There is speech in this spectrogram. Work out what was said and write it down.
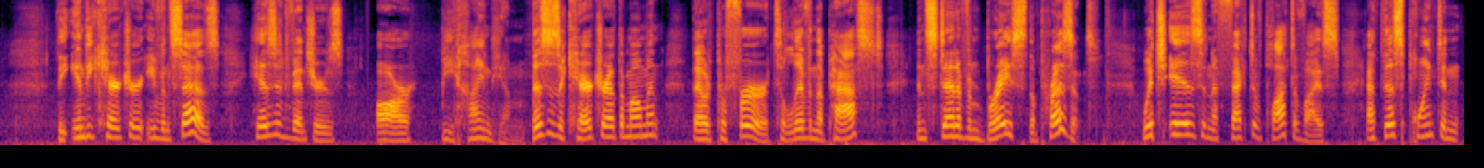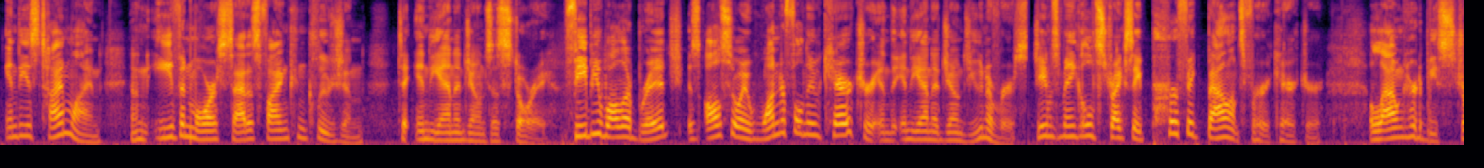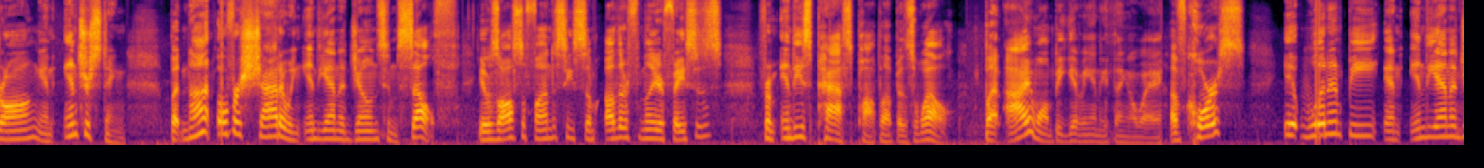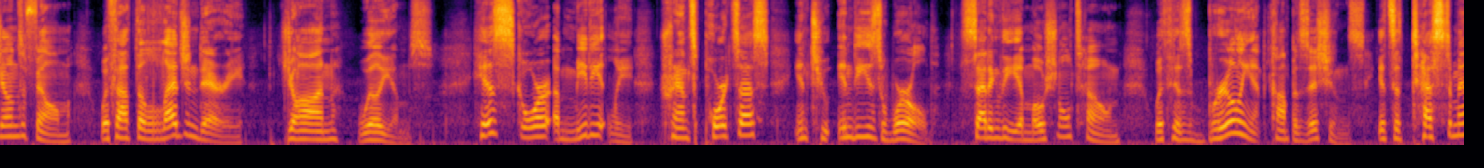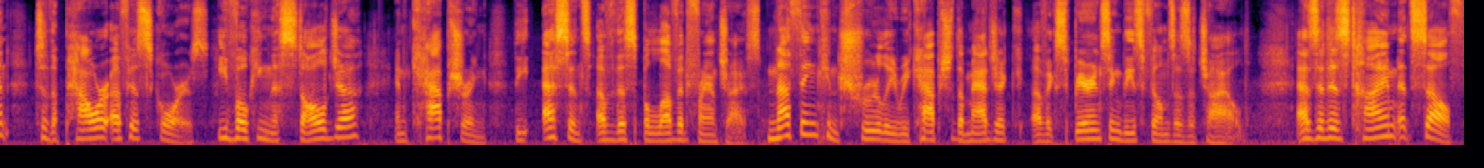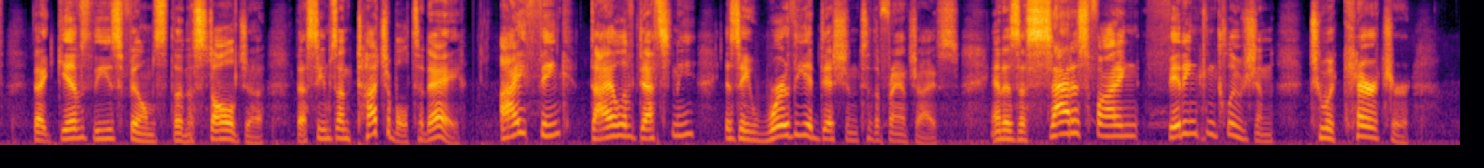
The Indy character even says his adventures are behind him. This is a character at the moment that would prefer to live in the past instead of embrace the present which is an effective plot device at this point in Indy's timeline and an even more satisfying conclusion to Indiana Jones's story. Phoebe Waller-Bridge is also a wonderful new character in the Indiana Jones universe. James Mangold strikes a perfect balance for her character, allowing her to be strong and interesting, but not overshadowing Indiana Jones himself. It was also fun to see some other familiar faces from Indy's past pop up as well but I won't be giving anything away. Of course, it wouldn't be an Indiana Jones film without the legendary John Williams. His score immediately transports us into Indy's world, setting the emotional tone with his brilliant compositions. It's a testament to the power of his scores, evoking nostalgia and capturing the essence of this beloved franchise. Nothing can truly recapture the magic of experiencing these films as a child, as it is time itself that gives these films the nostalgia that seems untouchable today. I think Dial of Destiny is a worthy addition to the franchise and is a satisfying, fitting conclusion to a character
